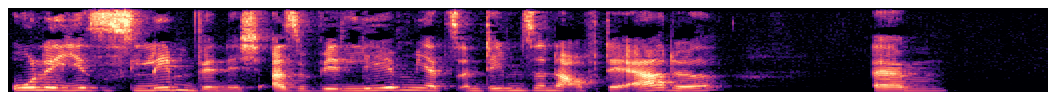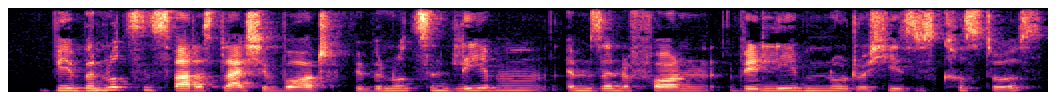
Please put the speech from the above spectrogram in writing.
ohne Jesus leben wir nicht. Also wir leben jetzt in dem Sinne auf der Erde. Ähm, wir benutzen zwar das gleiche Wort. Wir benutzen Leben im Sinne von, wir leben nur durch Jesus Christus.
